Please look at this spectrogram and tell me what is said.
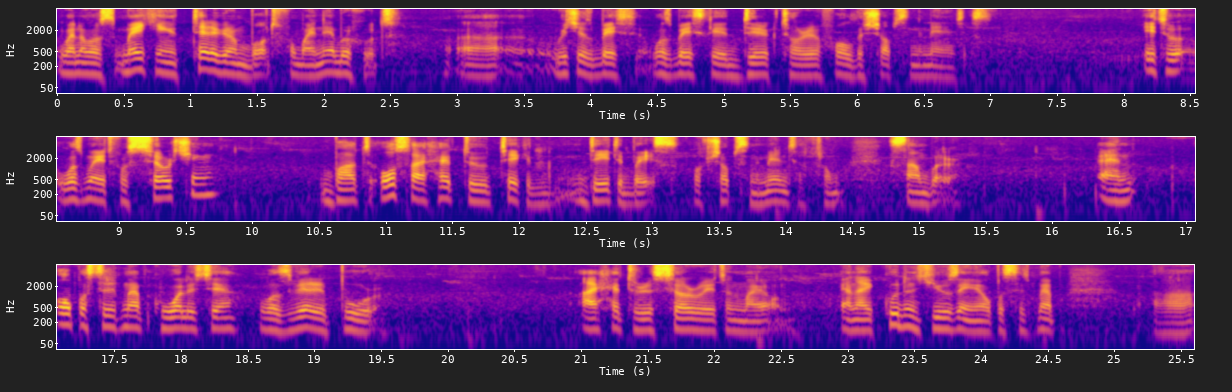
when I was making a Telegram bot for my neighborhood, uh, which is bas was basically a directory of all the shops and amenities. It was made for searching, but also I had to take a database of shops and amenities from somewhere. And OpenStreetMap quality was very poor. I had to reserve it on my own. And I couldn't use any OpenStreetMap uh,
